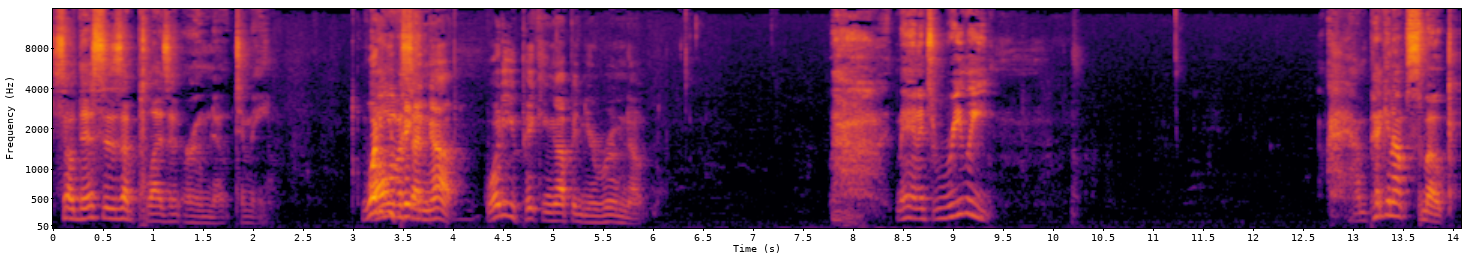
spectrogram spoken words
So this is a pleasant room note to me. What All are you picking sudden- up? What are you picking up in your room note? Man, it's really. I'm picking up smoke,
